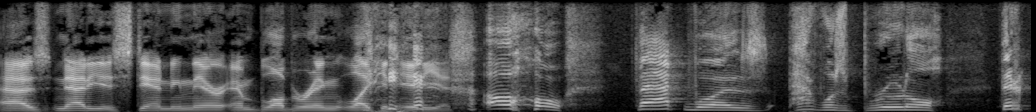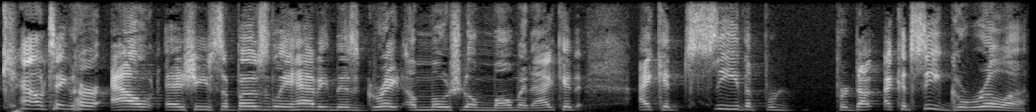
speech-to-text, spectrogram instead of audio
as Natty is standing there and blubbering like an idiot. Oh, that was that was brutal. They're counting her out as she's supposedly having this great emotional moment. I could I could see the product I could see Gorilla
